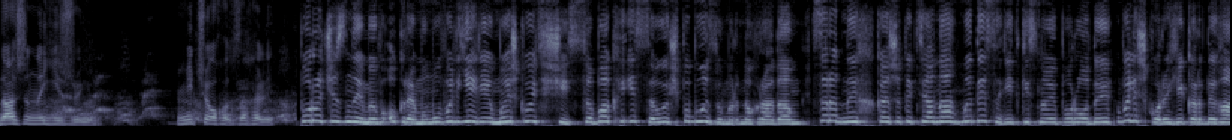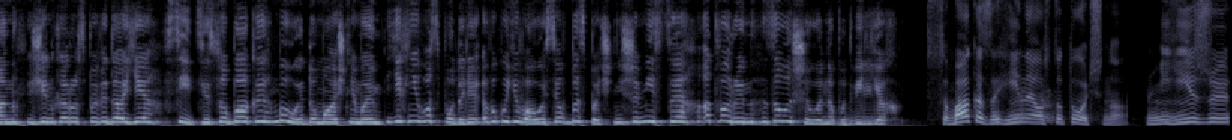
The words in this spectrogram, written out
навіть на їжу їм. Нічого взагалі. Поруч із ними в окремому вольєрі мешкають шість собак із селищ поблизу Мирнограда. Серед них, каже Тетяна, метис рідкісної породи вельшкоригий кардиган. Жінка розповідає, всі ці собаки були домашніми. Їхні господарі евакуювалися в безпечніше місце, а тварин залишили на подвір'ях. Собака загине остаточно. Ні їжі,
